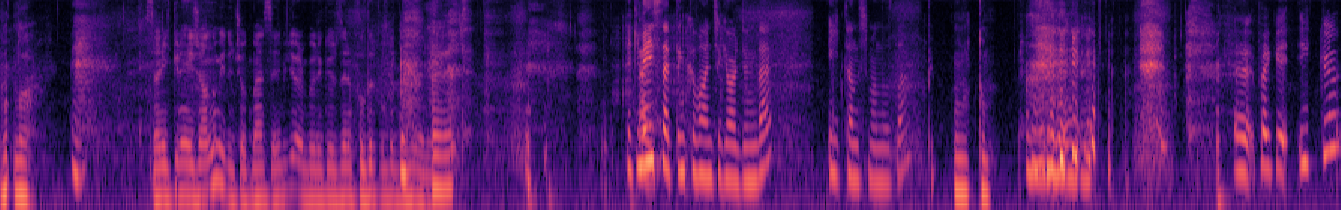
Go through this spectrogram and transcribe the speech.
Mutlu. Sen ilk gün heyecanlı mıydın çok? Ben seni biliyorum böyle gözlerin fıldır fıldır dönüyordu. Evet. Peki ne hissettin Kıvanç'ı gördüğünde? İlk tanışmanızda. Unuttum. Ee, peki ilk gün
